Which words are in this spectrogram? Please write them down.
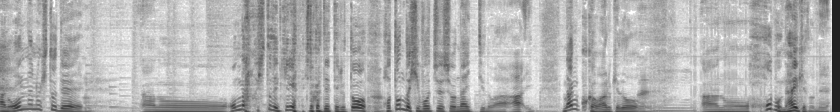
あの女の人で、あのー女の人で綺麗な人が出てると、うん。ほとんど誹謗中傷ないっていうのはあ何個かはあるけど、えあのーほぼないけどね。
